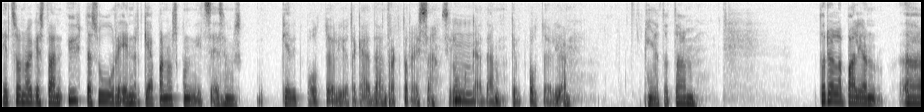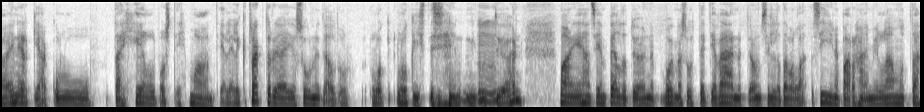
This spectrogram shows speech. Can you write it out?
Et se on oikeastaan yhtä suuri energiapanos kuin itse esimerkiksi kevyt polttoöljy, jota käytetään traktoreissa silloin, kun mm. käytetään kevyt polttoöljyä. Ja tota, todella paljon energiaa kuluu tai helposti maantielle. Eli traktoria ei ole suunniteltu logistiseen niin kuin mm. työhön, vaan ihan siihen peltotyöhön voimasuhteet ja väännöt on sillä tavalla siinä parhaimmillaan. Mutta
